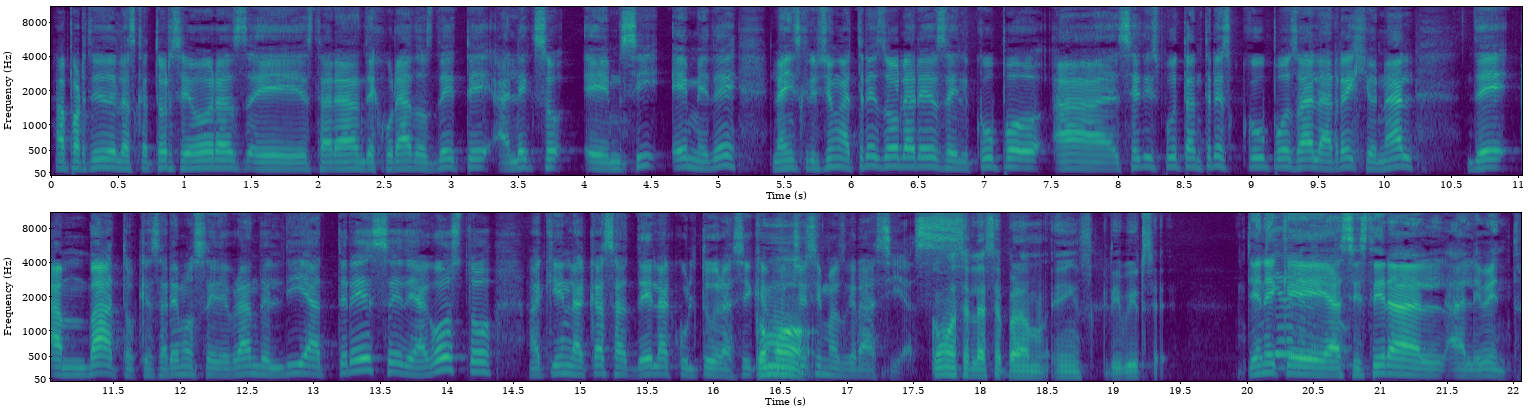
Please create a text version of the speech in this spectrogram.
a partir de las 14 horas eh, estarán de jurados DT, Alexo, MC, MD. La inscripción a 3 dólares, el cupo a- se disputan tres cupos a la regional de Ambato, que estaremos celebrando el día 13 de agosto aquí en la Casa de la Cultura. Así que ¿Cómo- muchísimas gracias. ¿Cómo se le hace para inscribirse? Tiene que asistir al, al evento.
